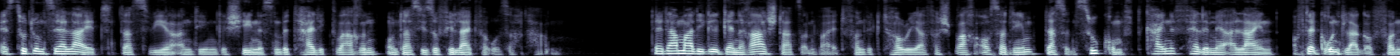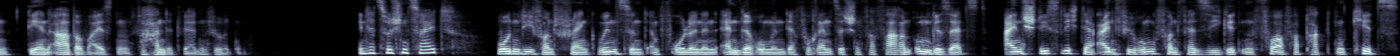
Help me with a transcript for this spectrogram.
Es tut uns sehr leid, dass wir an den Geschehnissen beteiligt waren und dass sie so viel Leid verursacht haben. Der damalige Generalstaatsanwalt von Victoria versprach außerdem, dass in Zukunft keine Fälle mehr allein auf der Grundlage von DNA-Beweisen verhandelt werden würden. In der Zwischenzeit wurden die von Frank Vincent empfohlenen Änderungen der forensischen Verfahren umgesetzt, einschließlich der Einführung von versiegelten vorverpackten Kits,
